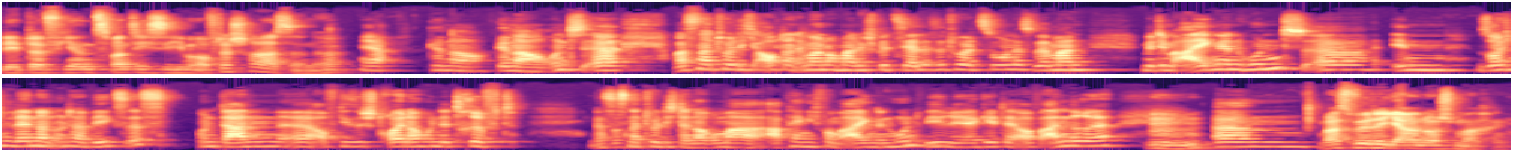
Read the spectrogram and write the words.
lebt da 24-7 auf der Straße, ne? Ja, genau, genau. Und äh, was natürlich auch dann immer noch mal eine spezielle Situation ist, wenn man mit dem eigenen Hund äh, in solchen Ländern unterwegs ist und dann äh, auf diese Streunerhunde trifft. Das ist natürlich dann auch immer abhängig vom eigenen Hund. Wie reagiert er auf andere? Mhm. Ähm, Was würde Janosch machen?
